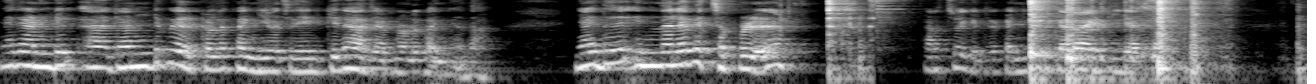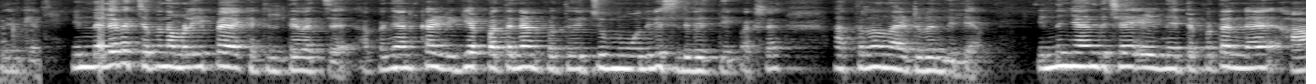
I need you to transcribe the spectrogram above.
ഞാൻ രണ്ട് രണ്ട് പേർക്കുള്ള കഞ്ഞി വെച്ചത്. എനിക്ക് രാജാട്ടിനുള്ള കഞ്ഞി അതാ. ഞാൻ ഇത് ഇന്നലെ വെച്ചപ്പോൾ അടച്ചു വെക്കട്ടെ. കഞ്ഞി കുടിക്കാറായിട്ടില്ല. ഇന്നലെ വെച്ചപ്പോൾ നമ്മൾ ഈ പാക്കറ്റിലത്തെ വെച്ച്. അപ്പം ഞാൻ കഴുകി അപ്പം തന്നെ അടുപ്പത്ത് വെച്ച് മൂന്ന് വിസിൽ വെത്തി പക്ഷെ അത്ര നന്നായിട്ട് വെന്തില്ല. ഇന്ന് ഞാൻ എന്താ വെച്ചാൽ എഴുന്നേറ്റപ്പോൾ തന്നെ ആ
